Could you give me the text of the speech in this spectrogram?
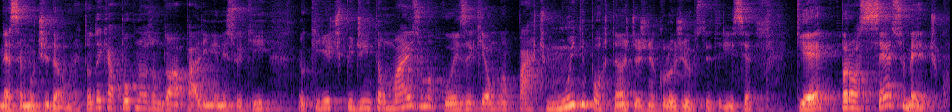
nessa multidão. Né? Então daqui a pouco nós vamos dar uma palhinha nisso aqui. Eu queria te pedir então mais uma coisa que é uma parte muito importante da ginecologia obstetrícia, que é processo médico.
